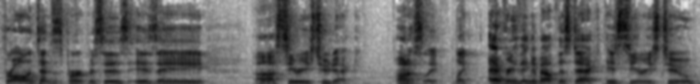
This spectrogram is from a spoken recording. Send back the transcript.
for all intents and purposes, is a uh, Series 2 deck. Honestly, like everything about this deck is Series 2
